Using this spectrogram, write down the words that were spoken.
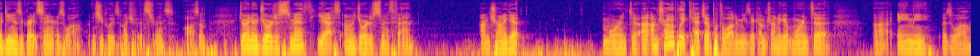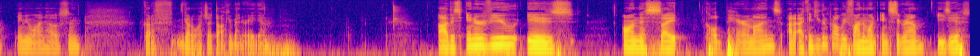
Adina's a great singer as well, and she plays a bunch of instruments. Awesome. Do I know Jorja Smith? Yes, I'm a Jorja Smith fan. I'm trying to get more into. I, I'm trying to play catch up with a lot of music. I'm trying to get more into uh, Amy as well, Amy Winehouse, and gotta gotta watch that documentary again. Uh, this interview is on this site called Paramines. I, I think you can probably find them on Instagram easiest.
